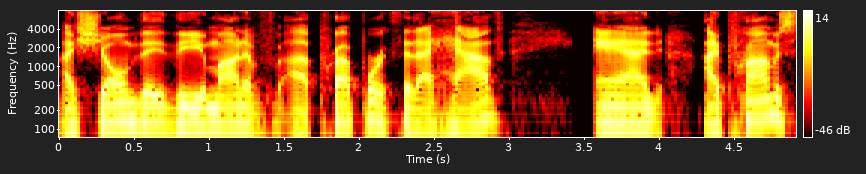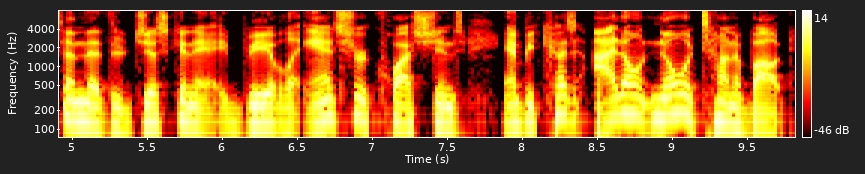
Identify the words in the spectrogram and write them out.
i show them the the amount of uh, prep work that i have and i promise them that they're just going to be able to answer questions and because i don't know a ton about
